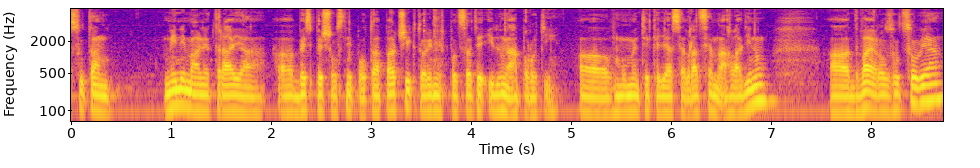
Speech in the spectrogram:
sú tam minimálne traja bezpečnostní potápači, ktorí mi v podstate idú naproti. V momente, keď ja sa vraciam na hladinu. Dvaja rozhodcovia,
